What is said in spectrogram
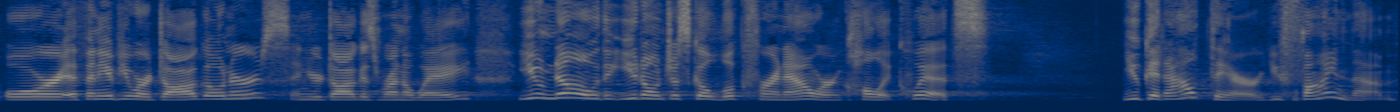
or if any of you are dog owners and your dog has run away, you know that you don't just go look for an hour and call it quits. You get out there, you find them.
